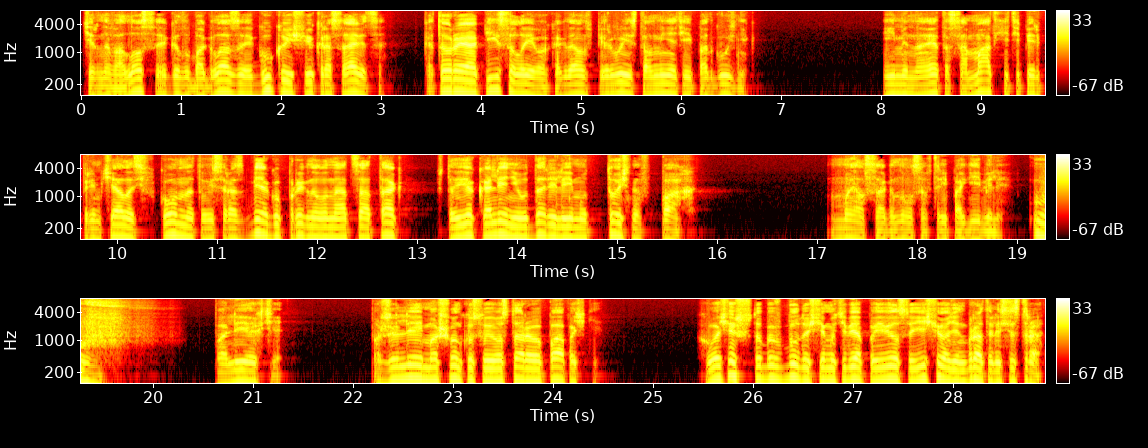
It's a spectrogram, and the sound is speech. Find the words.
Черноволосая, голубоглазая, гукающая красавица, которая описала его, когда он впервые стал менять ей подгузник. Именно эта Самадхи теперь примчалась в комнату и с разбегу прыгнула на отца так, что ее колени ударили ему точно в пах. Мел согнулся в три погибели. «Уф! Полегче!» Пожалей мошонку своего старого папочки. Хочешь, чтобы в будущем у тебя появился еще один брат или сестра?»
